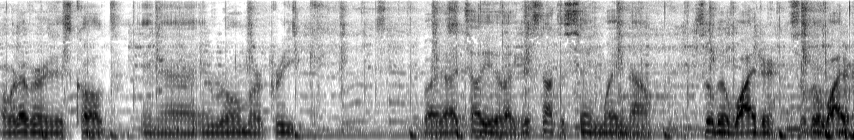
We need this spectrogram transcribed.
or whatever it is called in, uh, in Rome or Greek. But I tell you, like, it's not the same way now. It's a little bit wider. It's a little wider.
